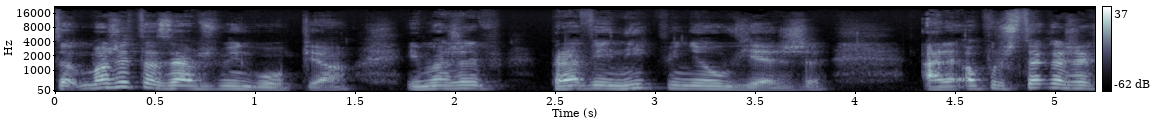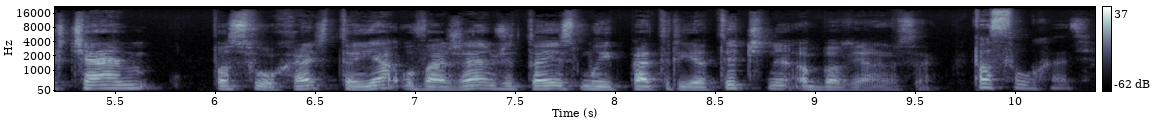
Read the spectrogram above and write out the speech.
to, może to zabrzmi głupio i może prawie nikt mi nie uwierzy, ale oprócz tego, że chciałem posłuchać, to ja uważałem, że to jest mój patriotyczny obowiązek. Posłuchać.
